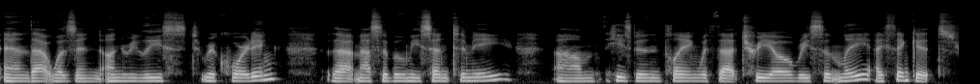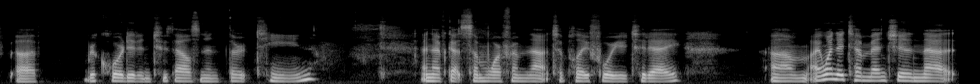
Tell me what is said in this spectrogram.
And that was an unreleased recording that Masabumi sent to me. Um, he's been playing with that trio recently. I think it's uh, recorded in 2013. And I've got some more from that to play for you today. Um, I wanted to mention that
